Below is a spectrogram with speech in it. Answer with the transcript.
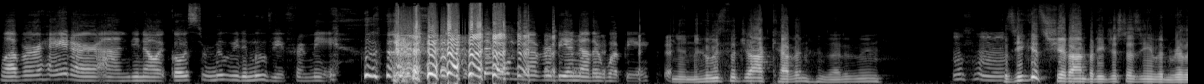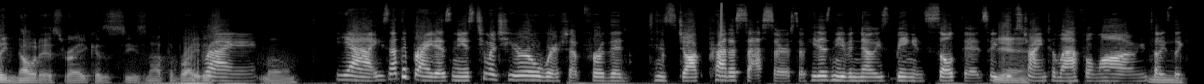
Love her, hate her, and you know it goes from movie to movie for me. there will never be another Whoopi. and who's the jock? Kevin? Is that his name? hmm Because he gets shit on, but he just doesn't even really notice, right? Because he's not the brightest. Right. Well, Yeah, he's not the brightest, and he has too much hero worship for the his jock predecessor, so he doesn't even know he's being insulted. So he keeps trying to laugh along until he's Mm. like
